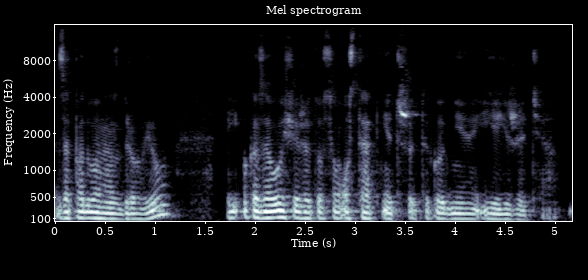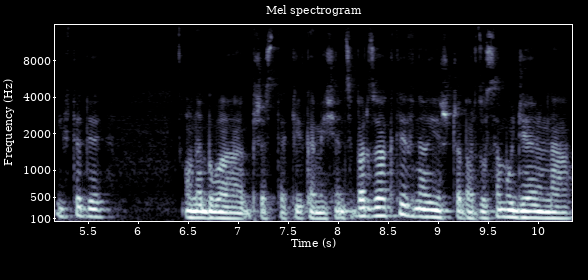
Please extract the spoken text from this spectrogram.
zapadła na zdrowiu i okazało się, że to są ostatnie trzy tygodnie jej życia. I wtedy ona była przez te kilka miesięcy bardzo aktywna, jeszcze bardzo samodzielna,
